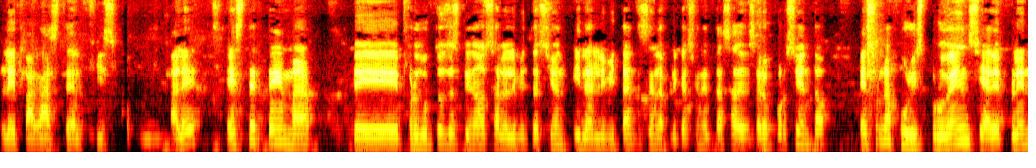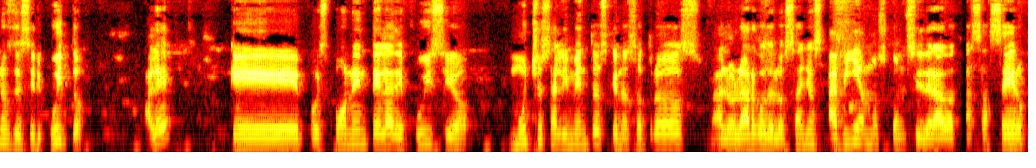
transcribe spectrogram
le pagaste al fisco. ¿Vale? Este tema de productos destinados a la alimentación y las limitantes en la aplicación de tasa del 0% es una jurisprudencia de plenos de circuito, ¿vale? Que pues pone en tela de juicio muchos alimentos que nosotros a lo largo de los años habíamos considerado a tasa cero.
